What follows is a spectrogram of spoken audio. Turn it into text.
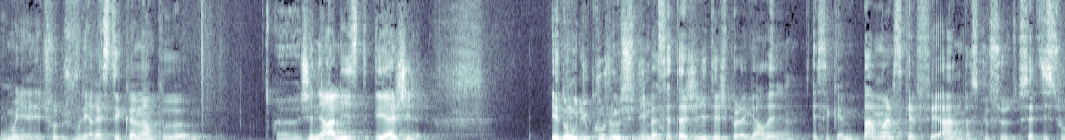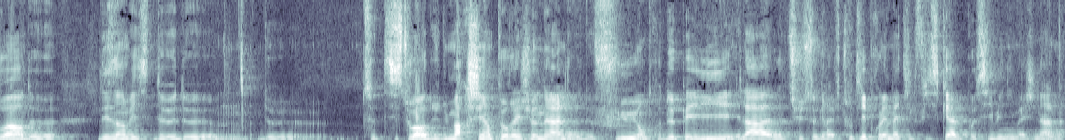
mais moi, il y a des choses, je voulais rester quand même un peu euh, euh, généraliste et agile. Et donc, du coup, je me suis dit, bah, cette agilité, je peux la garder. Et c'est quand même pas mal ce qu'elle fait Anne, parce que cette histoire de, des de, de, de, cette histoire du, marché un peu régional, de, flux entre deux pays, et là, là-dessus se grèvent toutes les problématiques fiscales possibles et inimaginables,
